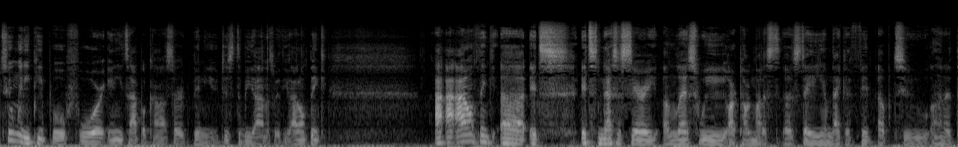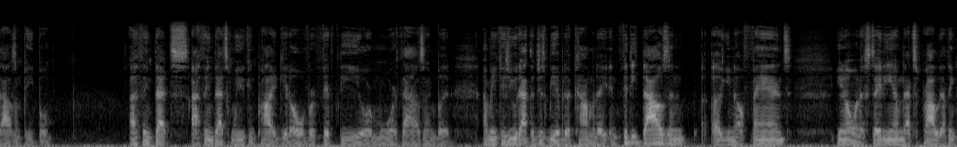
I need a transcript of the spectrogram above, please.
too many people for any type of concert venue. Just to be honest with you, I don't think. I, I don't think uh, it's it's necessary unless we are talking about a, a stadium that can fit up to hundred thousand people. I think that's I think that's when you can probably get over fifty or more thousand. But I mean, because you'd have to just be able to accommodate and fifty thousand, uh, you know, fans, you know, in a stadium that's probably I think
